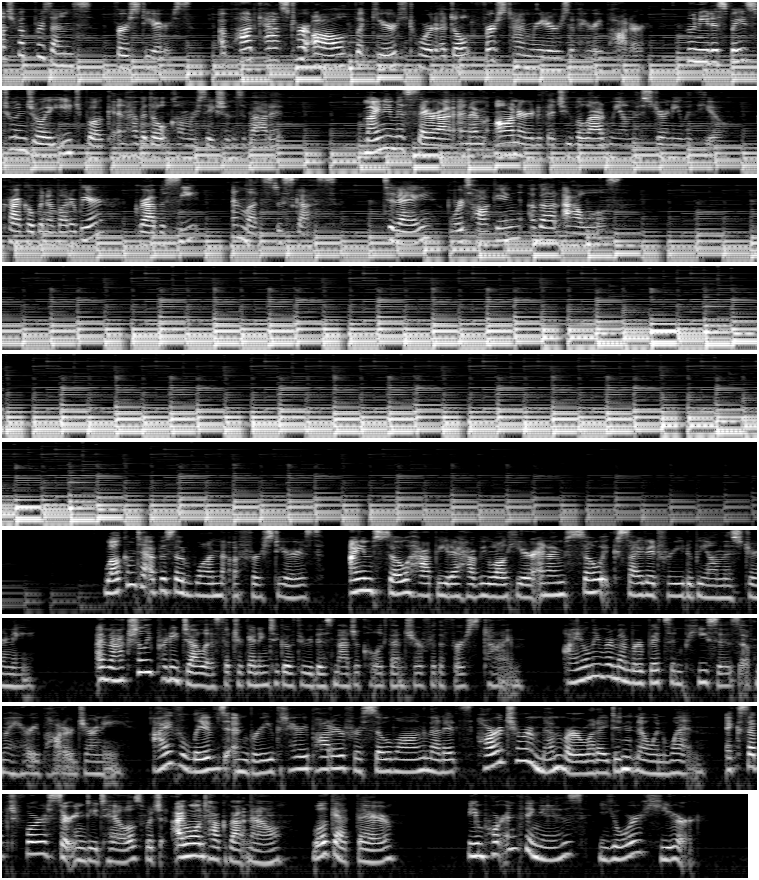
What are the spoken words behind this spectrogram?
Matchbook presents First Years, a podcast for all but geared toward adult first time readers of Harry Potter who need a space to enjoy each book and have adult conversations about it. My name is Sarah, and I'm honored that you've allowed me on this journey with you. Crack open a butterbeer, grab a seat, and let's discuss. Today, we're talking about owls. Welcome to episode one of First Years. I am so happy to have you all here, and I'm so excited for you to be on this journey. I'm actually pretty jealous that you're getting to go through this magical adventure for the first time. I only remember bits and pieces of my Harry Potter journey. I've lived and breathed Harry Potter for so long that it's hard to remember what I didn't know and when, except for certain details, which I won't talk about now. We'll get there. The important thing is, you're here.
